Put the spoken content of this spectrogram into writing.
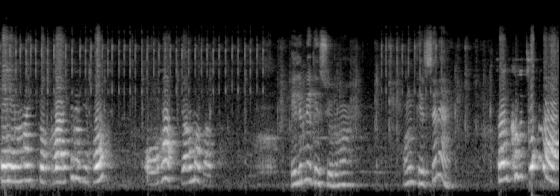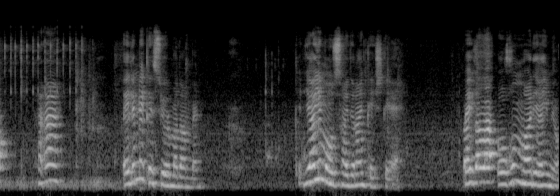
Mike çok versene bir boş. Oha canım azaldı. Elimle kesiyorum ha. Oğlum kessene. Sen kılıç yok mu? Ha -ha. Elimle kesiyorum adam ben. Yayım olsaydı lan keşke. Var. Okum var yayım yok.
